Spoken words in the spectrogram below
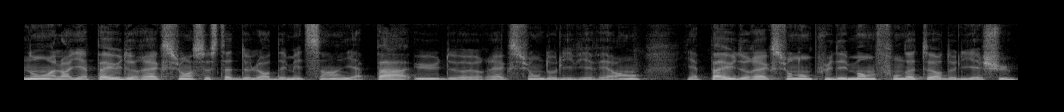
Non, alors il n'y a pas eu de réaction à ce stade de l'Ordre des médecins, il n'y a pas eu de réaction d'Olivier Véran, il n'y a pas eu de réaction non plus des membres fondateurs de l'IHU.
